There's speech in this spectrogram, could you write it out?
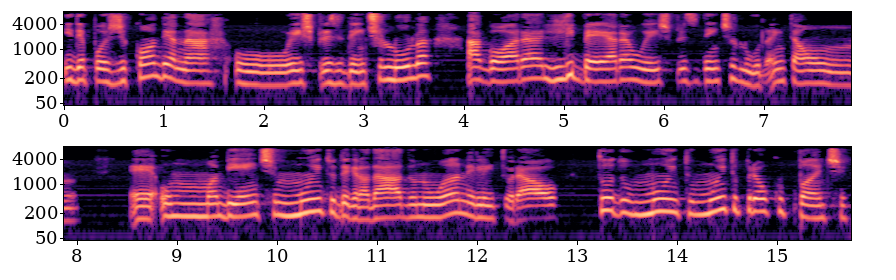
e depois de condenar o ex-presidente Lula, agora libera o ex-presidente Lula. Então, é um ambiente muito degradado no ano eleitoral, tudo muito, muito preocupante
